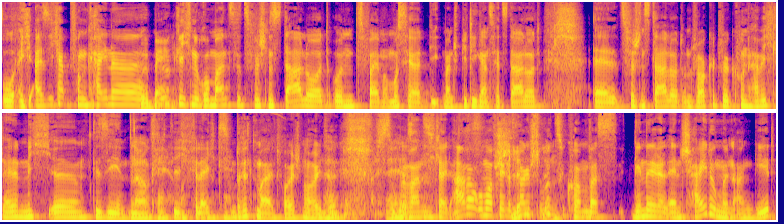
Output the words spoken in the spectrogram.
Oh, ich, also ich habe von keiner möglichen Romanze zwischen Star-Lord und, weil man muss ja, die, man spielt die ganze Zeit Star-Lord, äh, zwischen Star-Lord und Rocket Raccoon habe ich leider nicht äh, gesehen. Da muss Okay, ich dich vielleicht zum dritten Mal enttäuschen heute. Es tut mir Ja, wahnsinnig leid. Aber um auf deine schlimm, Frage zurückzukommen, was generell Entscheidungen angeht,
